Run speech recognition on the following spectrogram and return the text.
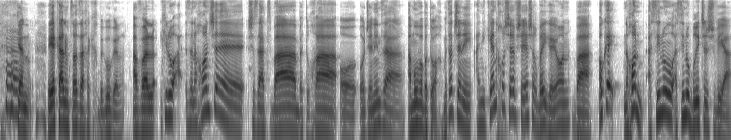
כן, יהיה קל למצוא את זה אחר כך בגוגל. אבל כאילו, זה נכון ש... שזה הצבעה בטוחה, או, או ג'נין זה המוב הבטוח. מצד שני, אני כן חושב שיש הרבה היגיון ב... אוקיי, נכון, עשינו, עשינו ברית של שביעייה.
